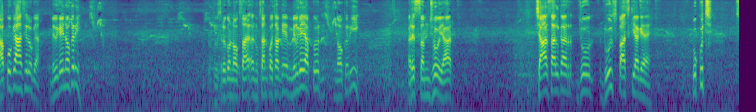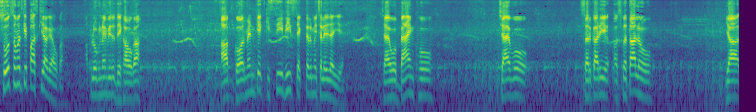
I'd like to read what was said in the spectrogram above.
आपको क्या हासिल हो गया? मिल गई नौकरी? दूसरे को नुकसान नुकसान पहुँचा के मिल गई आपको नौकरी? अरे समझो यार। चार साल का जो रूल्स पास किया गया है, वो कुछ सोच समझ के पास किया गया होगा। आप लोगों ने भी तो देखा होगा। आप गवर्नमेंट के किसी भी सेक्टर में चले जाइए। चाहे वो बैंक हो, चाहे वो सरकारी अस्पताल हो, या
